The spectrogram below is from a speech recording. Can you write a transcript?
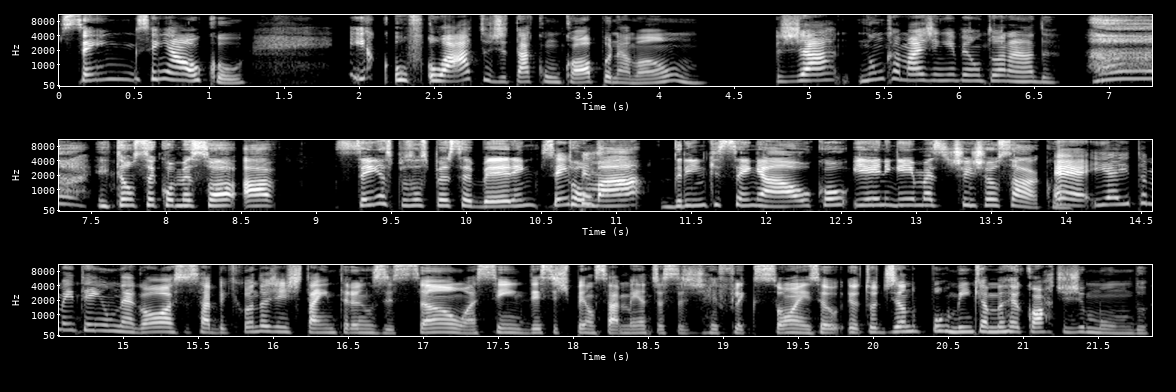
sem, sem álcool. E o, o ato de estar tá com um copo na mão, já nunca mais ninguém perguntou nada. Então você começou a sem as pessoas perceberem, sem tomar drink sem álcool e aí ninguém mais te encheu o saco. É, e aí também tem um negócio, sabe, que quando a gente tá em transição, assim, desses pensamentos, essas reflexões, eu, eu tô dizendo por mim que é o meu recorte de mundo.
